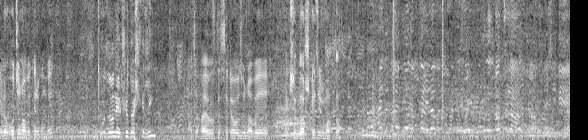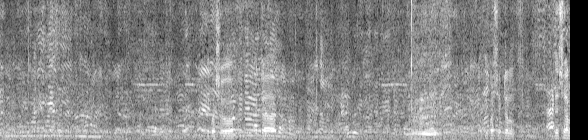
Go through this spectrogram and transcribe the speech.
এটা ওজন হবে কীরকম ভাই? ওজন একশো দশ কেজি। আচ্ছা ভাই বলতে সেটা ওজন হবে একশো দশ কেজির মতো। এপাশেও একটা এপাশে একটা দেশাল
